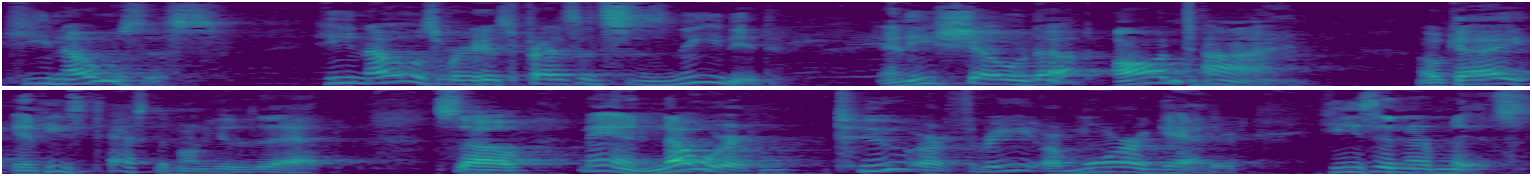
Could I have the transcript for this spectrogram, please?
He knows us. He knows where his presence is needed. And he showed up on time. Okay? And he's testimony to that. So, man, nowhere two or three or more are gathered, he's in their midst.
